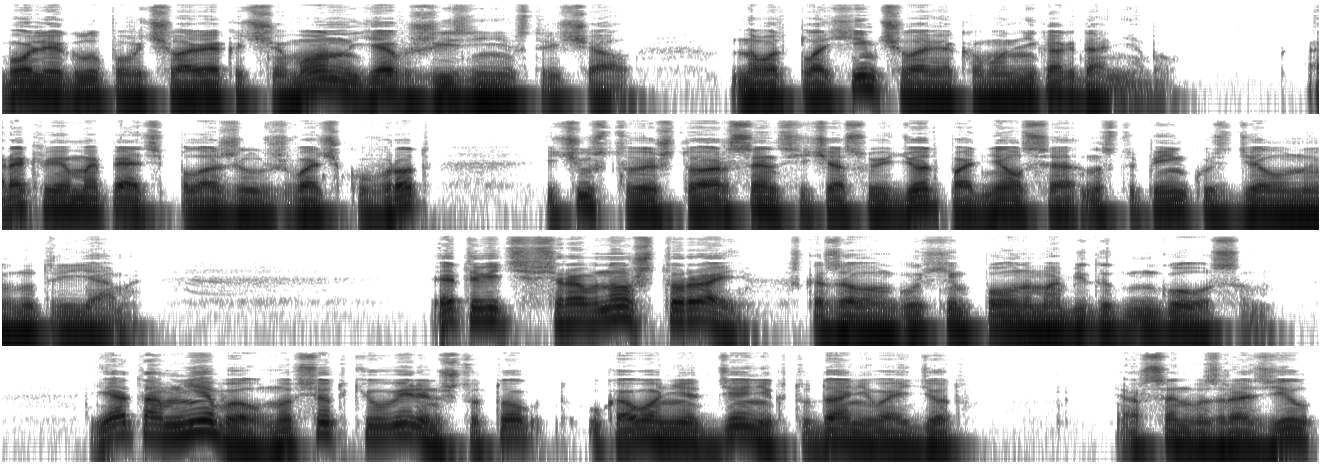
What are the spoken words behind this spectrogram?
Более глупого человека, чем он, я в жизни не встречал. Но вот плохим человеком он никогда не был. Реквием опять положил жвачку в рот и, чувствуя, что Арсен сейчас уйдет, поднялся на ступеньку, сделанную внутри ямы. «Это ведь все равно, что рай», — сказал он глухим, полным обиды голосом. «Я там не был, но все-таки уверен, что тот, у кого нет денег, туда не войдет». Арсен возразил,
